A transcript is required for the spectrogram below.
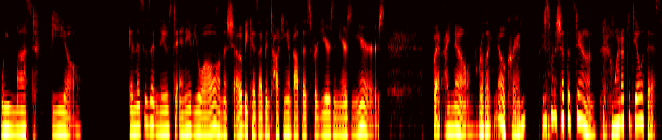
we must feel. And this isn't news to any of you all on the show because I've been talking about this for years and years and years. But I know we're like, no, Koren, I just want to shut this down. Why do I have to deal with this?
